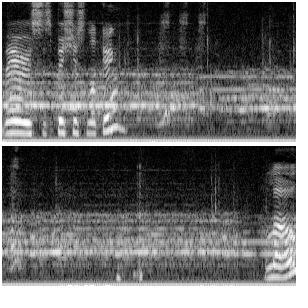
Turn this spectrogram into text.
Very suspicious looking. Hello?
